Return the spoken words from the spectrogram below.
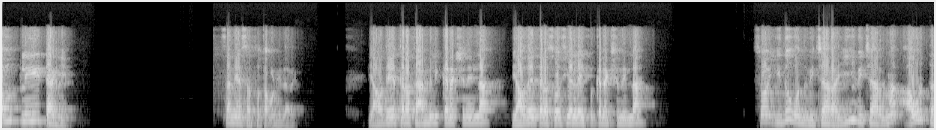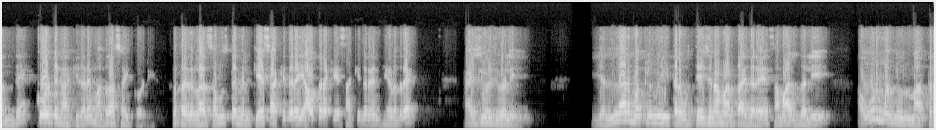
ಕಂಪ್ಲೀಟ್ ಆಗಿ ಸನ್ಯಾಸತ್ವ ತಗೊಂಡಿದ್ದಾರೆ. ಯಾವುದೇ ತರ ಫ್ಯಾಮಿಲಿ ಕನೆಕ್ಷನ್ ಇಲ್ಲ. ಯಾವುದೇ ತರ ಸೋಷಿಯಲ್ ಲೈಫ್ ಕನೆಕ್ಷನ್ ಇಲ್ಲ. ಸೊ ಇದು ಒಂದು ವಿಚಾರ. ಈ ವಿಚಾರನ ಅವ್ರ ತಂದೆ ಕೋರ್ಟ್ಗೆ ಹಾಕಿದ್ದಾರೆ, ಮದ್ರಾಸ್ ಹೈಕೋರ್ಟ್ಗೆ ಬರ್ತಾ ಇದೆಲ್ಲ ಸಂಸ್ಥೆ ಮೇಲೆ ಕೇಸ್ ಹಾಕಿದ್ದಾರೆ, ಯಾವ ತರ ಕೇಸ್ ಹಾಕಿದ್ದಾರೆ ಅಂತ ಹೇಳಿದ್ರೆ ಆಸ್ ಯೂಶುವಲಿ ಎಲ್ಲರ ಮಕ್ಕಳನ್ನು ಈ ತರ ಉತ್ತೇಜನ ಮಾಡ್ತಾ ಇದ್ದಾರೆ ಸಮಾಜದಲ್ಲಿ, ಅವ್ರ ಮಗಳನ್ನ ಮಾತ್ರ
